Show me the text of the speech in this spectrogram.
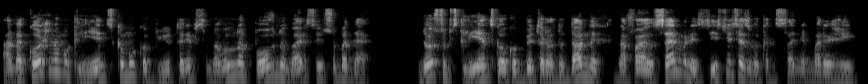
а на кожному клієнтському комп'ютері встановлено повну версію СУБД. Доступ з клієнтського комп'ютера до даних на файл-сервері здійснюється з використанням мережі.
